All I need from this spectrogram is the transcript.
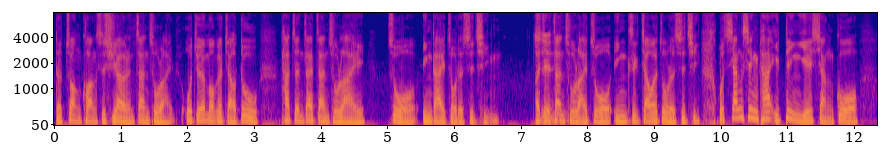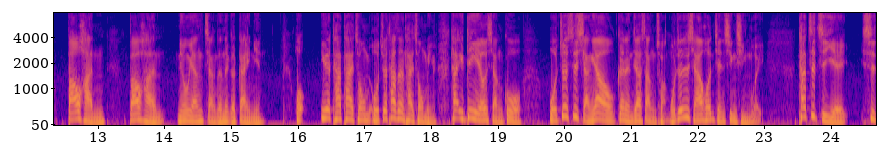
的状况是需要有人站出来的。我觉得某个角度，他正在站出来做应该做的事情，而且站出来做应是教会做的事情。我相信他一定也想过，包含包含牛羊讲的那个概念。我因为他太聪明，我觉得他真的太聪明，他一定也有想过。我就是想要跟人家上床，我就是想要婚前性行为。他自己也是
